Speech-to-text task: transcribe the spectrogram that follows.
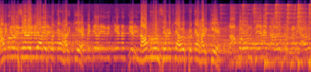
ನಮ್ಮ ರೂಲ್ಸ್ ಏನೈತಿ ಅದ್ರ ಪ್ರಕಾರ ಹಾಡ್ಕಿ ಕಮಿಟಿ ಅವ್ರು ಇದಕ್ಕೆ ಏನಂತೀರಿ ನಮ್ಮ ರೂಲ್ಸ್ ಏನೈತಿ ಅದ್ರ ಪ್ರಕಾರ ಹಾಡ್ಕಿ ನಮ್ಮ ರೂಲ್ಸ್ ಏನೈತೆ ಅದ್ರ ಪ್ರಕಾರ ಯಾರು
